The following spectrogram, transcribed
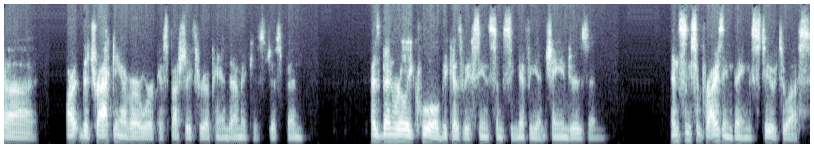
uh, our the tracking of our work, especially through a pandemic, has just been has been really cool because we've seen some significant changes and and some surprising things too to us.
